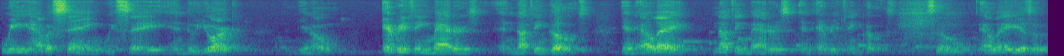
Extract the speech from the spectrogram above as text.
we have a saying, we say in New York, you know, everything matters and nothing goes. In LA, nothing matters and everything goes. So LA is a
